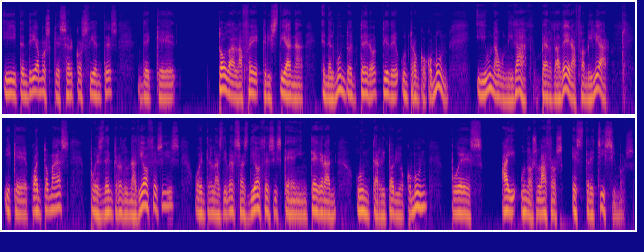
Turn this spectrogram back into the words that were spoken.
Y tendríamos que ser conscientes de que toda la fe cristiana en el mundo entero tiene un tronco común y una unidad verdadera, familiar, y que cuanto más pues dentro de una diócesis o entre las diversas diócesis que integran un territorio común, pues hay unos lazos estrechísimos.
